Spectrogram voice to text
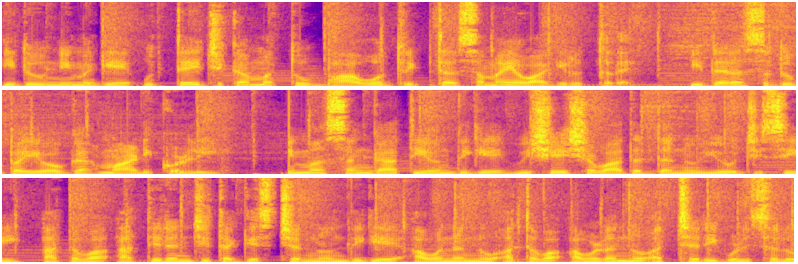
ಇದು ನಿಮಗೆ ಉತ್ತೇಜಕ ಮತ್ತು ಭಾವೋದ್ರಿಕ್ತ ಸಮಯವಾಗಿರುತ್ತದೆ. ಇದರ ಸದುಪಯೋಗ ಮಾಡಿಕೊಳ್ಳಿ. ನಿಮ್ಮ ಸಂಗಾತಿಯೊಂದಿಗೆ ವಿಶೇಷವಾದದ್ದನ್ನು ಯೋಜಿಸಿ ಅಥವಾ ಅತಿರಂಜಿತ ಗೆಸ್ಟರ್ನೊಂದಿಗೆ ಅವನನ್ನು ಅಥವಾ ಅವಳನ್ನು ಅಚ್ಚರಿಗೊಳಿಸಲು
